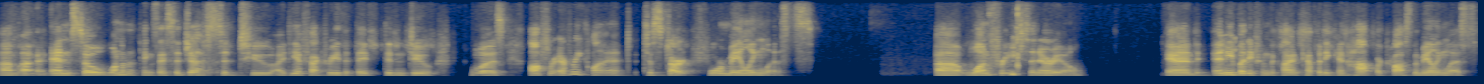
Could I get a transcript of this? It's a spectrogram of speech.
Um, uh, mm-hmm. and so one of the things I suggested to Idea Factory that they didn't do was offer every client to start four mailing lists, uh, one for each scenario. And mm-hmm. anybody from the client company can hop across the mailing lists,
